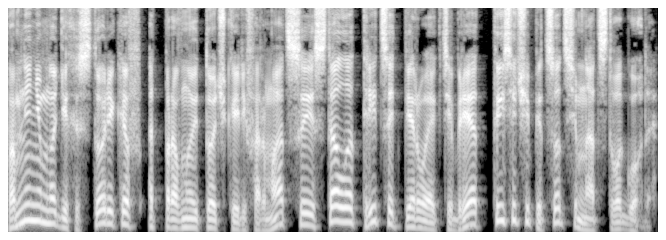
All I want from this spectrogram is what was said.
По мнению многих историков, отправной точкой реформации стало 31 октября 1517 года.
